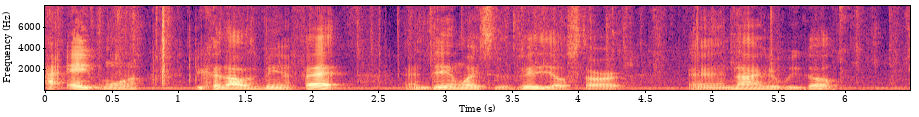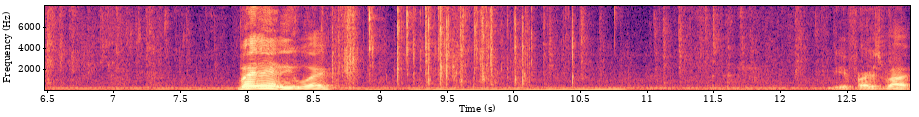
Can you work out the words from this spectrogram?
I ate one because I was being fat and didn't wait till the video start. And now here we go. But anyway, your first bite.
